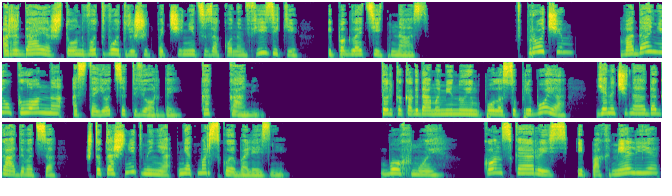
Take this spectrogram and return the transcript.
ожидая, что он вот-вот решит подчиниться законам физики и поглотить нас. Впрочем, вода неуклонно остается твердой, как камень. Только когда мы минуем полосу прибоя, я начинаю догадываться, что тошнит меня не от морской болезни. Бог мой, конская рысь и похмелье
